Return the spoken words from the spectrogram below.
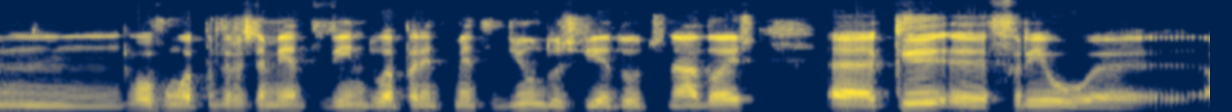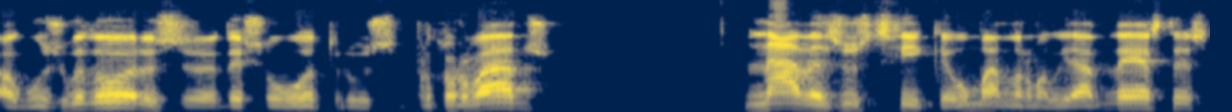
Um, houve um apedrejamento vindo, aparentemente, de um dos viadutos na A2, uh, que feriu alguns jogadores, deixou outros perturbados. Nada justifica uma anormalidade destas.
